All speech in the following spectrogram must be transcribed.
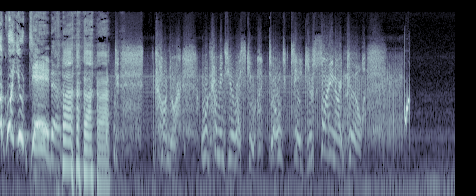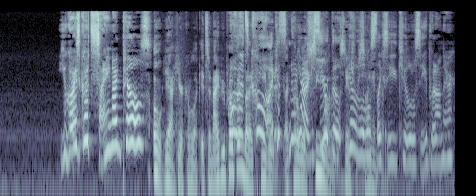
look what you did. Condor, we're coming to your rescue. Don't take your cyanide pill. You guys got cyanide pills? Oh yeah, here, come look. It's an ibuprofen, oh, that's but I cool. I painted guess it. I no, put a yeah, I little can C see on like it. the It stands yeah, for the little cyanide. like C, cute little C you put on there.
